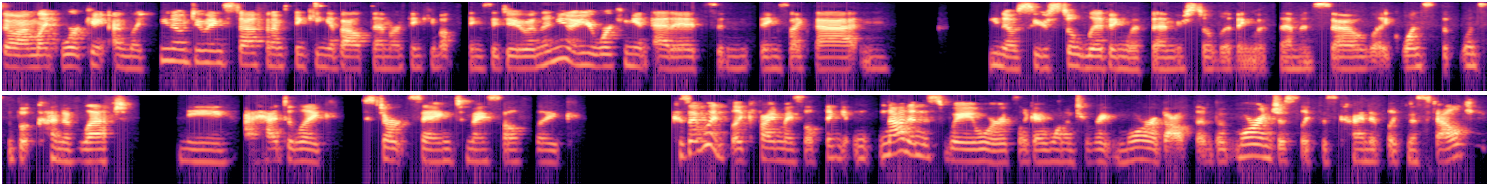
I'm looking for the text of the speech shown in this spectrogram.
so I'm like working, I'm like, you know, doing stuff and I'm thinking about them or thinking about the things they do. And then, you know, you're working in edits and things like that. And, you know, so you're still living with them, you're still living with them. And so like once the once the book kind of left me, I had to like start saying to myself, like, because I would like find myself thinking not in this way where it's like I wanted to write more about them, but more in just like this kind of like nostalgic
